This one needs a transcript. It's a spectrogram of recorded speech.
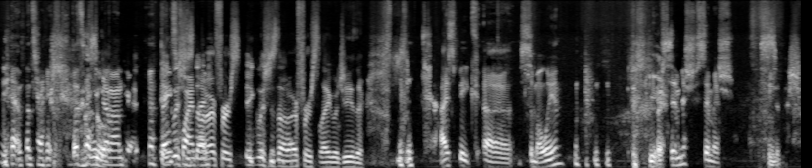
yeah, that's right. That's how we So, got on here. Thanks, English is not our first. English is not our first language either. I speak uh, Simoleon or Simish. Simish. Simish.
